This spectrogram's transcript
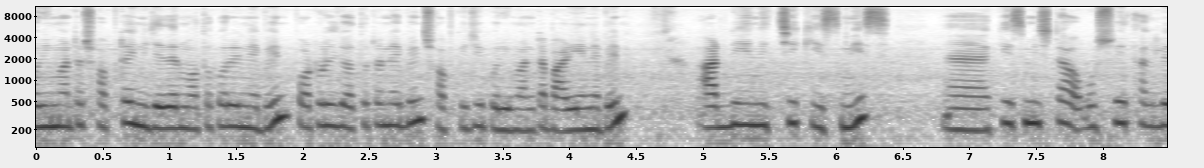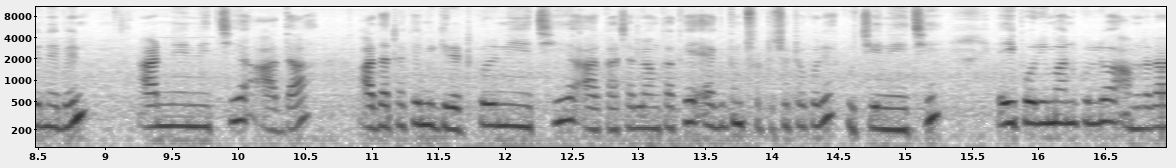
পরিমাণটা সবটাই নিজেদের মতো করে নেবেন। পটল যতটা নেবেন সব কিছুই পরিমাণটা বাড়িয়ে নেবেন। আর নিয়ে নিচ্ছি কিশমিশ। কিশমিশটা অবশ্যই থাকলে নেবেন। আর নিয়ে নিচ্ছি আদা। আদাটাকে আমি গ্রেট করে নিয়েছি আর কাঁচা লঙ্কাকে একদম ছোট ছোট করে কুচিয়ে নিয়েছি। এই পরিমাণগুলো আপনারা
